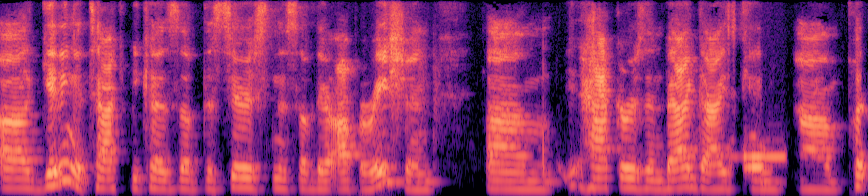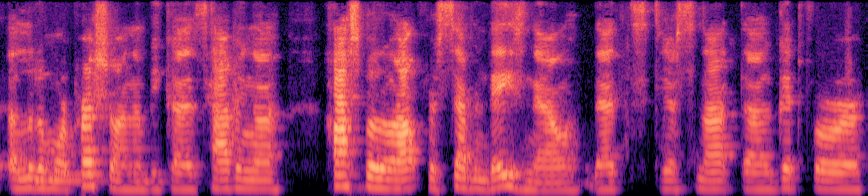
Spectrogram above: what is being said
uh, getting attacked because of the seriousness of their operation. Um, hackers and bad guys can um, put a little more pressure on them because having a hospital out for seven days now, that's just not uh, good for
